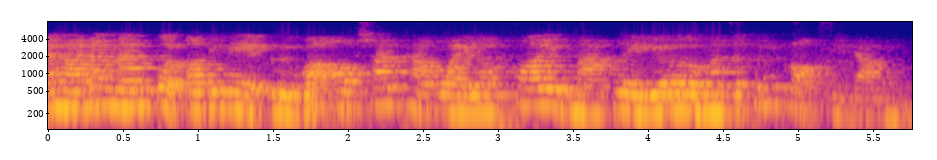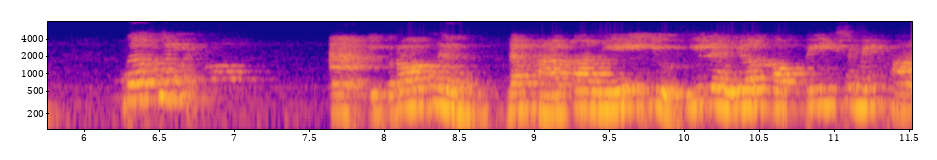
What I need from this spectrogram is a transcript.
นะคะ ดังนั้นกด alternate หรือว่า option ค้างไว้แล้วค่อย mark layer มันจะขึ้นกรอบสีดำเมื่อขึ้นอะอีกรอบหนึ่งนะคะ ตอนนี้อยู่ที่ layer copy ใช่ไหมคะ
